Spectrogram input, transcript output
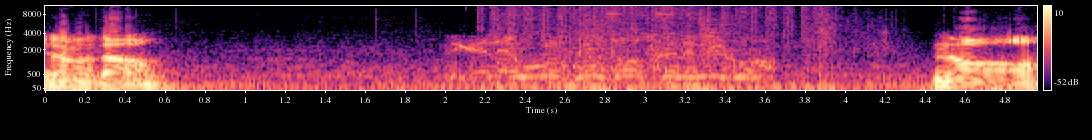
¿Quién lo ha matado? Tiene un U2 enemigo. No.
